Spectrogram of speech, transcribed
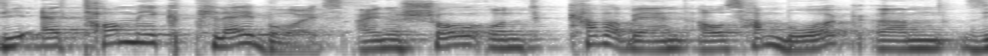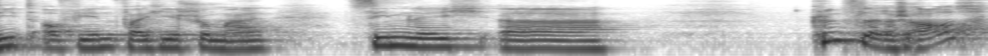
Die Atomic Playboys, eine Show- und Coverband aus Hamburg, ähm, sieht auf jeden Fall hier schon mal ziemlich äh, künstlerisch aus.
